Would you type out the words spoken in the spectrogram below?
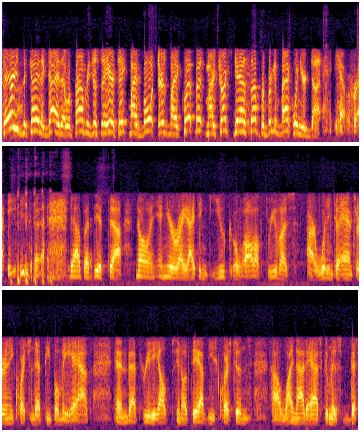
Terry's uh, the kind of guy that would probably just say, "Here, take my boat. There's my equipment. My truck's gas up, and bring it back when you're done." Yeah, right. yeah, but it uh, no, and, and you're right. I think you, all of three of us, are willing to answer any question that people may have. And that really helps. You know, if they have these questions, uh, why not ask them as best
